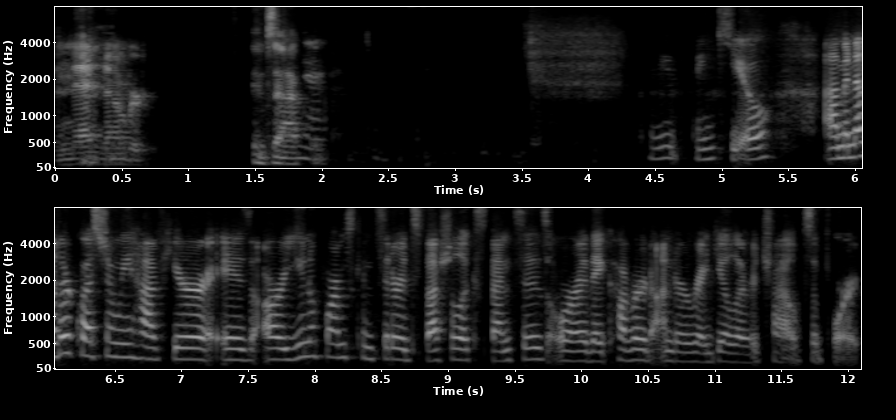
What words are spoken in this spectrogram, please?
The net number. Exactly. Yeah. Great, thank you. Um, another question we have here is, are uniforms considered special expenses or are they covered under regular child support?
